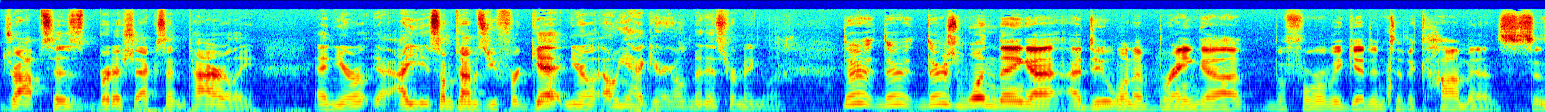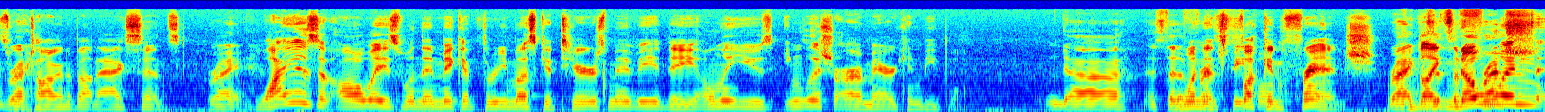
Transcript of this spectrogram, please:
drops his British accent entirely, and you're I sometimes you forget and you're like, oh yeah, Gary Oldman is from England. There, there, there's one thing I, I do want to bring up before we get into the comments, since we're talking about accents. Right. Why is it always when they make a Three Musketeers movie, they only use English or American people? Uh, instead of when French it's people? fucking French, Right, Like no French one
